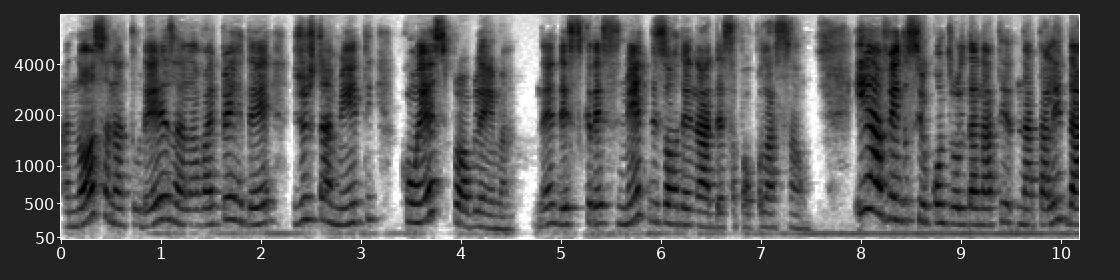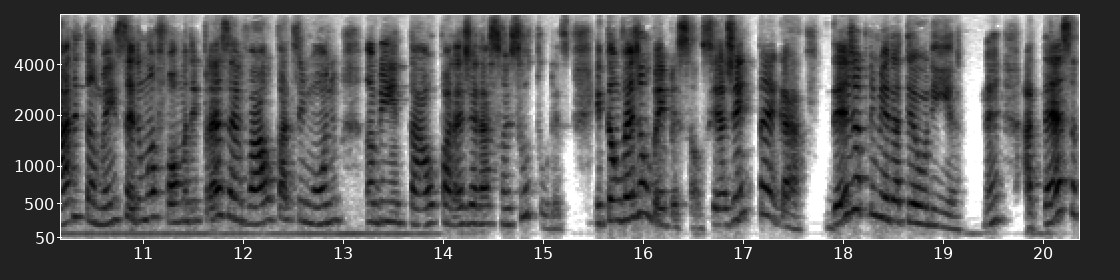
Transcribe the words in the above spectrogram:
a nossa natureza, ela vai perder justamente com esse problema, né, desse crescimento desordenado dessa população. E havendo-se o controle da natalidade, também seria uma forma de preservar o patrimônio ambiental para as gerações futuras. Então, vejam bem, pessoal, se a gente pegar desde a primeira teoria né, até essa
